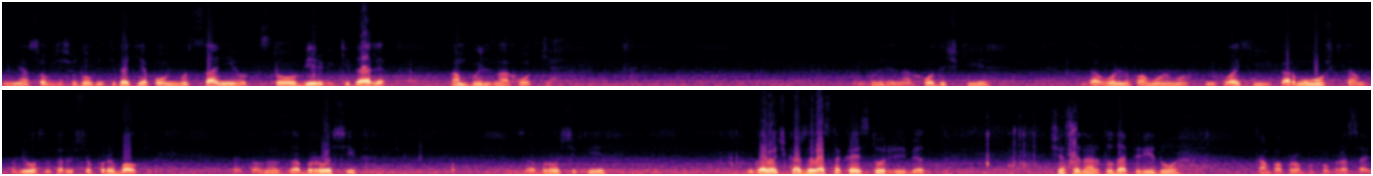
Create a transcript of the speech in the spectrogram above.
Не особо здесь удобно кидать. Я помню, мы с Саней вот с того берега кидали. Там были находки. Были находочки довольно, по-моему, неплохие. Кормушки там, плес, ну, короче, все по рыбалке. Это у нас забросик. Забросик и... Ну, короче, каждый раз такая история, ребят. Сейчас я, наверное, туда перейду. Там попробую побросать.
